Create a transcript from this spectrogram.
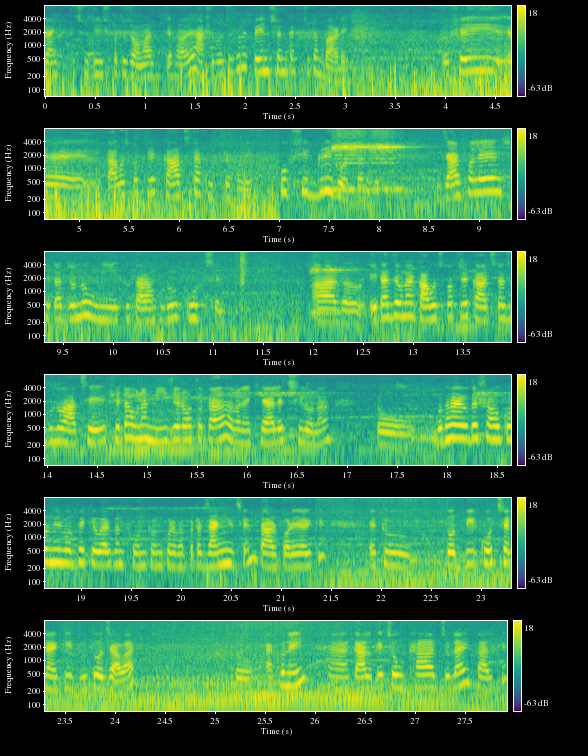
ব্যাংকে কিছু জিনিসপত্র জমা দিতে হয়, আশি বছর হলে পেনশনটা কিছুটা বাড়ে। তো সেই কাগজপত্রের কাজটা করতে হবে, খুব শীঘ্রই করতে হবে। যার ফলে সেটার জন্য উনি একটু তাড়াহুড়ো করছেন। আর এটা যে ওনার কাগজপত্রের কাজ টাজগুলো আছে, সেটা ওনার নিজের অতটা মানে খেয়ালে ছিল না। তো বোধহয় ওদের সহকর্মীর মধ্যে কেউ একজন ফোন টোন করে ব্যাপারটা জানিয়েছেন। তারপরে আর কি একটু তদবির করছেন আর কি দ্রুত যাওয়ার। তো এখন এই কালকে চৌঠা জুলাই, কালকে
